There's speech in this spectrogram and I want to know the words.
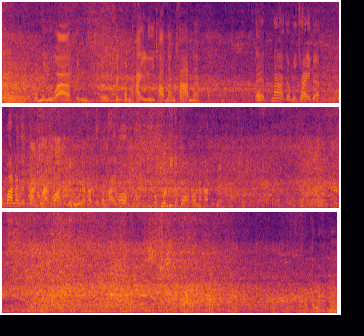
เออผมไม่รู้ว่าเป็นเออเป็นคนไทยหรือชาวต่างชาตินะ แต่น่าจะไม่ใช่แบบ ผมว่าน่าจะต่างชาติเขาอาจจะไม่รู้นะครับ แต่คนไทยก็ก็ควรที่จะบอกเขานะครับเห็นไหมอันตรายมาก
